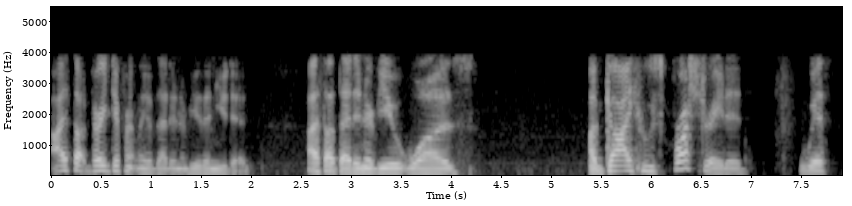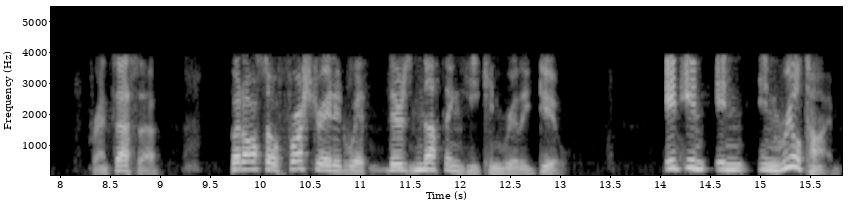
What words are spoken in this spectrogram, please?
I thought very differently of that interview than you did. I thought that interview was a guy who's frustrated with Francesa, but also frustrated with there's nothing he can really do. In in in in real time,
